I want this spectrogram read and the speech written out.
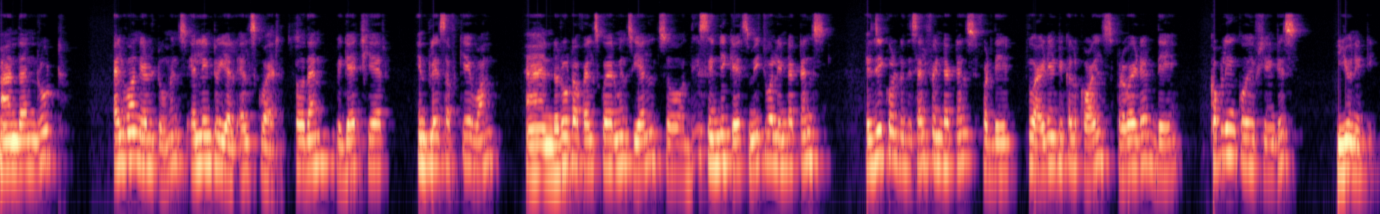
and then root L1 L2 means L into L, L square. So then we get here in place of K1 and root of L square means L. So this indicates mutual inductance is equal to the self-inductance for the two identical coils provided the coupling coefficient is unity.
